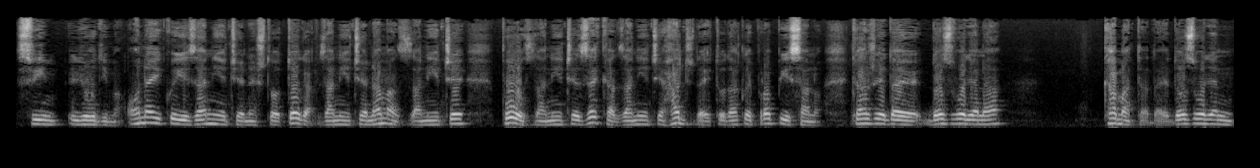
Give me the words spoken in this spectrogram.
svim ljudima. Onaj koji zanijeće nešto od toga, zanijeće namaz, zanijeće post, zanijeće zekat, zanijeće hađ, da je to dakle propisano, kaže da je dozvoljena kamata, da je dozvoljen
